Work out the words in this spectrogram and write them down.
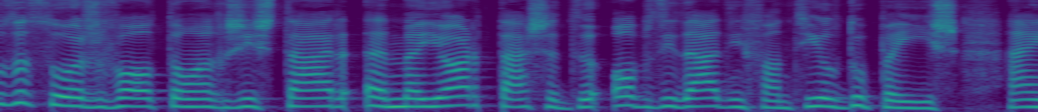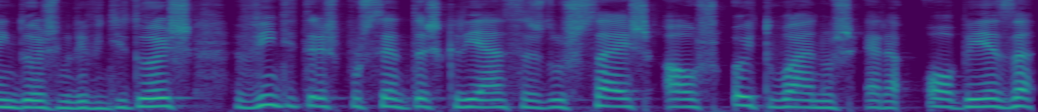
Os Açores voltam a registrar a maior taxa de obesidade infantil do país. Em 2022, 23% das crianças dos 6 aos 8 anos era obesa,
